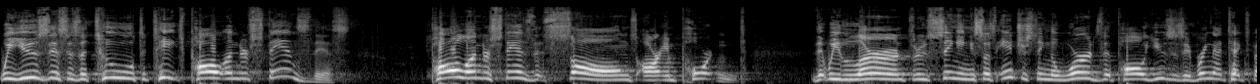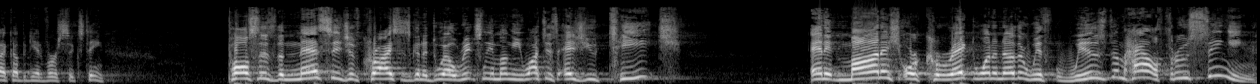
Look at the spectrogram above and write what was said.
We use this as a tool to teach. Paul understands this. Paul understands that songs are important, that we learn through singing. And so it's interesting the words that Paul uses here. Bring that text back up again, verse 16. Paul says, The message of Christ is going to dwell richly among you. Watch this, as you teach and admonish or correct one another with wisdom. How? Through singing.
